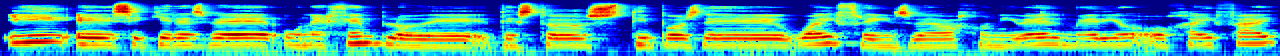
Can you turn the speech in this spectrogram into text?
y eh, si quieres ver un ejemplo de, estos tipos de wireframes de bajo nivel, medio o hi-fi,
